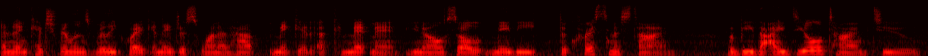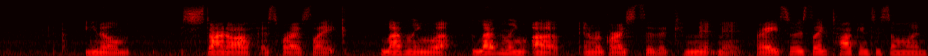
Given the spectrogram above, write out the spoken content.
and then catch feelings really quick and they just want to have make it a commitment, you know. So maybe the Christmas time would be the ideal time to you know, start off as far as like leveling le- leveling up in regards to the commitment, right? So it's like talking to someone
